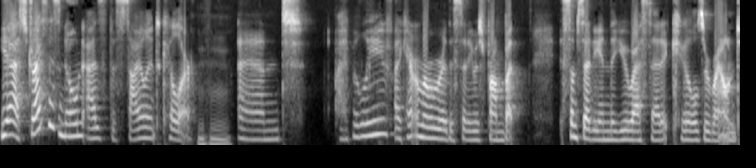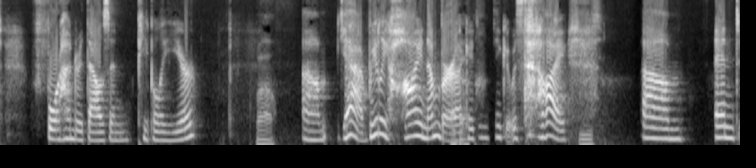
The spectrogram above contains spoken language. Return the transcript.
Yeah, stress is known as the silent killer, mm-hmm. and I believe I can't remember where the study was from, but some study in the U.S. said it kills around four hundred thousand people a year. Wow. Um, yeah, really high number. Yeah. Like I didn't think it was that high. Jeez. Um, and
